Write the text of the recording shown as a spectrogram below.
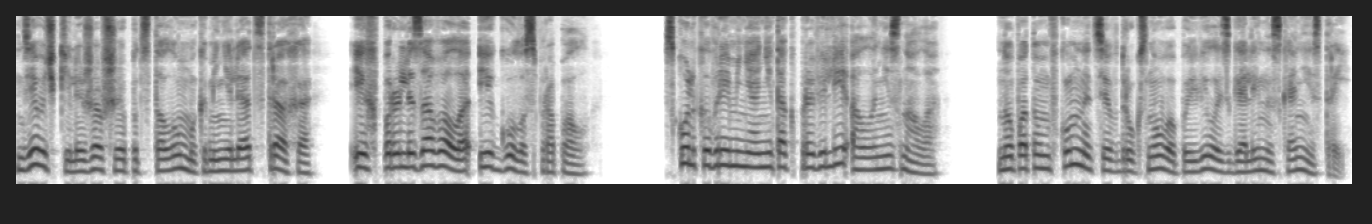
Девочки, лежавшие под столом, окаменели от страха. Их парализовало, и голос пропал. Сколько времени они так провели, Алла не знала. Но потом в комнате вдруг снова появилась Галина с канистрой.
